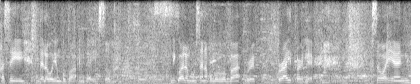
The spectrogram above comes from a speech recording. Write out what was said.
Kasi dalawa yung babaan guys. So, hindi ko alam kung saan ako bababa, right or left. So, ayan.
